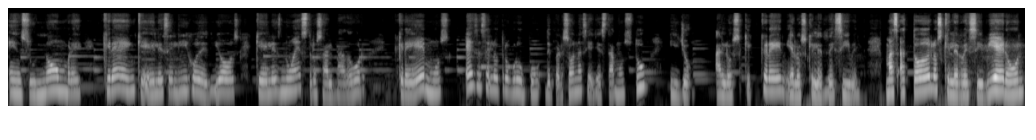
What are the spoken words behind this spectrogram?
en su nombre, creen que Él es el Hijo de Dios, que Él es nuestro Salvador. Creemos, ese es el otro grupo de personas y allí estamos tú y yo, a los que creen y a los que le reciben. Mas a todos los que le recibieron,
